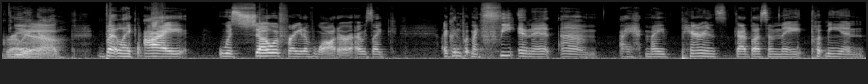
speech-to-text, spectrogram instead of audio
growing Yeah. up, but like I was so afraid of water. I was like, I couldn't put my feet in it. Um, I my parents, God bless them, they put me in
